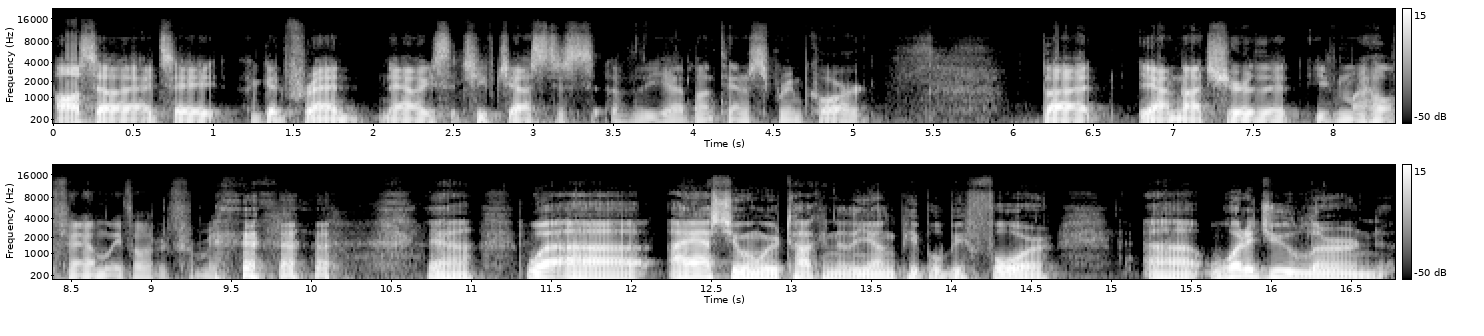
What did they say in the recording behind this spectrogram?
also, I'd say, a good friend now. He's the Chief Justice of the uh, Montana Supreme Court. But yeah, I'm not sure that even my whole family voted for me. yeah. Well, uh, I asked you when we were talking to the young people before. Uh, what did you learn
